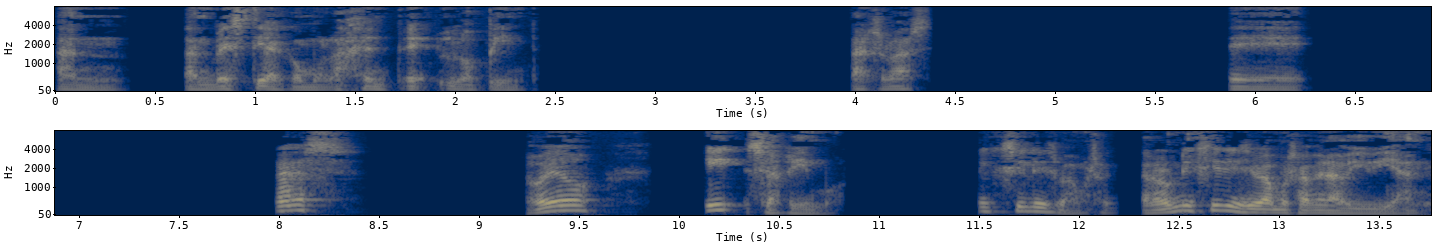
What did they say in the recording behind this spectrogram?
tan, tan bestia como la gente lo pinta. Las bases de lo veo. Y seguimos. Unixilis, vamos a quitar a Unixilis y vamos a ver a Vivian.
